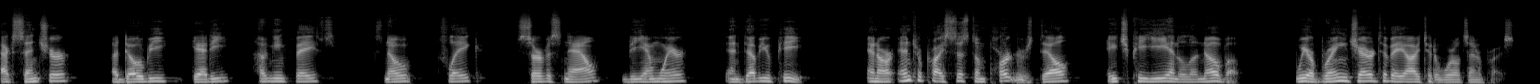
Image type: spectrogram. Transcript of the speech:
Accenture, Adobe, Getty, Hugging Face, Snowflake, ServiceNow, VMware, and WPP, and our enterprise system partners, Dell, HPE, and Lenovo. We are bringing generative AI to the world's enterprise.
